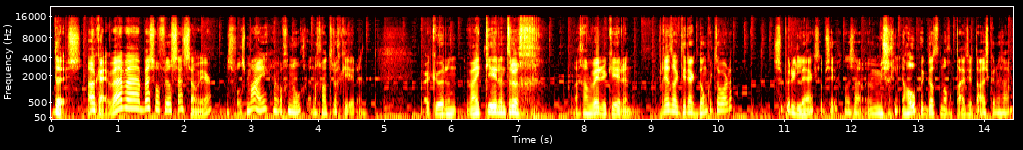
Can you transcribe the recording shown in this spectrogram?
Dus, oké, we hebben best wel veel sandstone weer. Dus volgens mij hebben we genoeg en dan gaan we terugkeren. Wij, keren, wij keren terug. Wij gaan wederkeren. Het begint ook direct donker te worden. Super relaxed op zich. Dan zijn, misschien hoop ik dat we nog op tijd weer thuis kunnen zijn.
